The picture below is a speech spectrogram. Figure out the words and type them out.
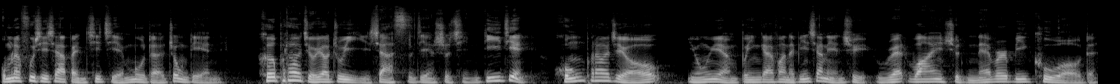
我们来复习一下本期节目的重点：喝葡萄酒要注意以下四件事情。第一件，红葡萄酒永远不应该放在冰箱里去，Red wine should never be cooled。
